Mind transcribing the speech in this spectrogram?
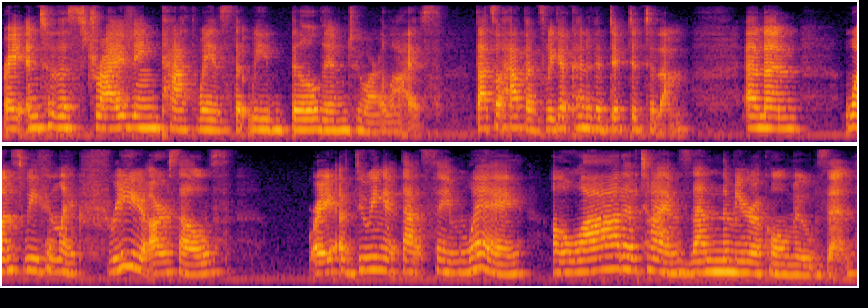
right? Into the striving pathways that we build into our lives. That's what happens. We get kind of addicted to them. And then once we can like free ourselves right, of doing it that same way, a lot of times then the miracle moves in,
